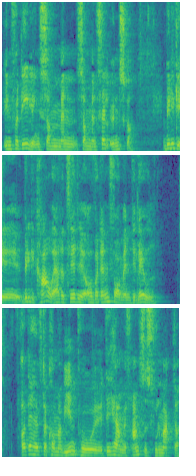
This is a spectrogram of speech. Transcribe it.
en fordeling, som man, som man selv ønsker? Hvilke, hvilke krav er der til det, og hvordan får man det lavet? Og derefter kommer vi ind på øh, det her med fremtidsfuldmagter,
